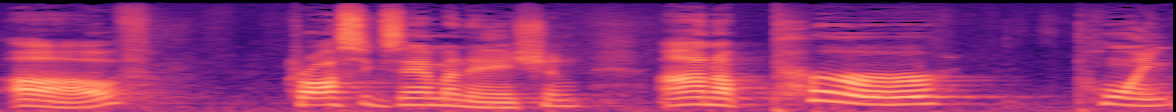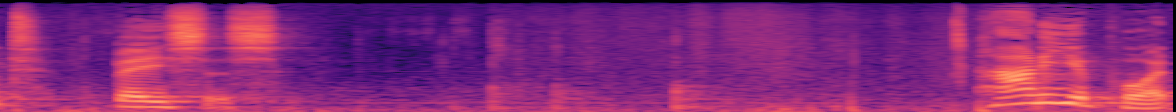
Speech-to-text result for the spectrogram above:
of cross examination on a per point basis. How do you put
